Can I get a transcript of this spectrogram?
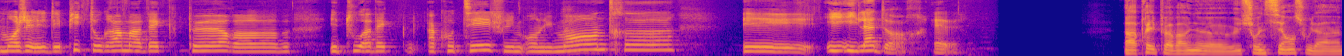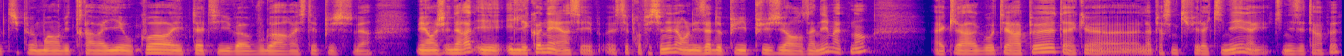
Moi, j'ai des pictogrammes avec peur euh, et tout avec à côté. On lui montre euh, et, il adore elle. Après, il peut avoir une euh, sur une séance où il a un petit peu moins envie de travailler ou quoi, et peut-être il va vouloir rester plus vers. Mais en général, il les connaît, hein, ces, professionnels. On les a depuis plusieurs années maintenant, avec l'ergothérapeute, avec la personne qui fait la kiné, la kinésithérapeute.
